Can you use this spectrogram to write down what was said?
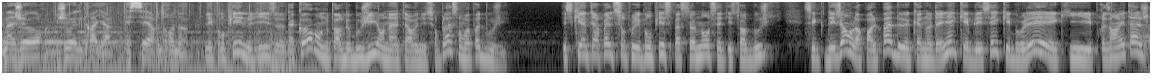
Major Joël Graya, SR Grenoble. Les pompiers nous disent D'accord, on nous parle de bougie, on a intervenu sur place, on voit pas de bougie. Et ce qui interpelle surtout les pompiers, c'est pas seulement cette histoire de bougie, c'est que déjà on leur parle pas de Cano Daniel qui est blessé, qui est brûlé et qui est présent à l'étage.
